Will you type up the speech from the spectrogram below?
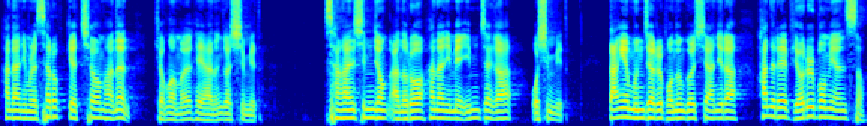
하나님을 새롭게 체험하는 경험을 해야 하는 것입니다. 상한 심령 안으로 하나님의 임재가 오십니다. 땅의 문제를 보는 것이 아니라 하늘의 별을 보면서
